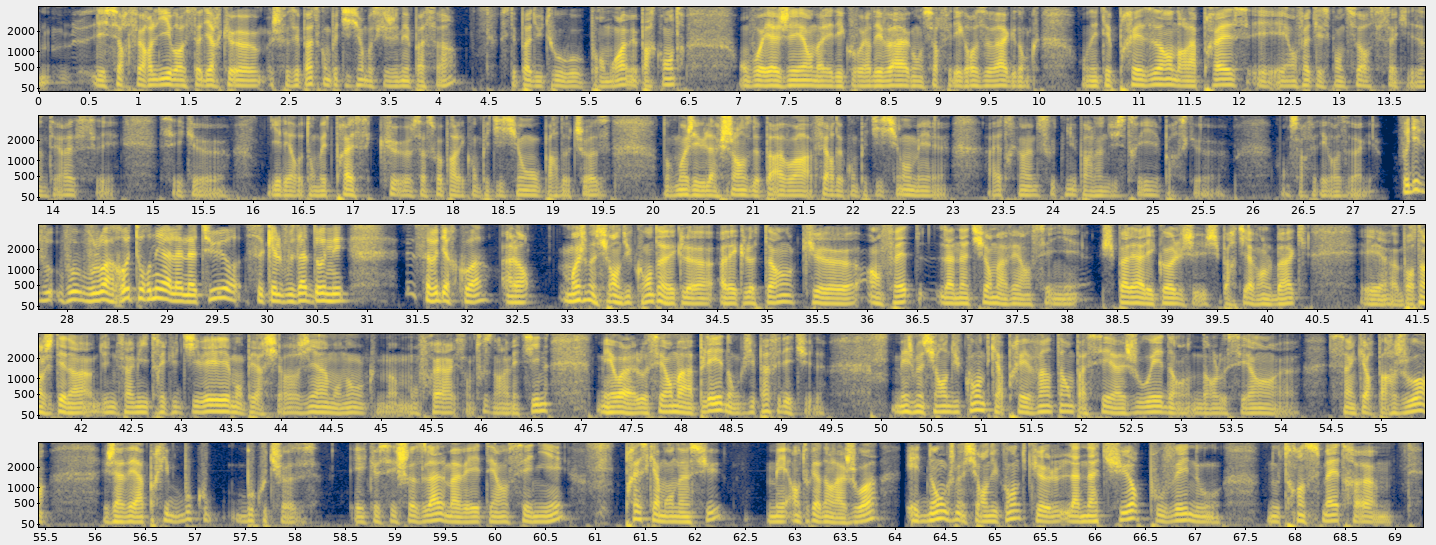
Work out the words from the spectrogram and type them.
les surfeurs libres, c'est-à-dire que je faisais pas de compétition parce que j'aimais pas ça. C'était pas du tout pour moi, mais par contre, on voyageait, on allait découvrir des vagues, on surfait des grosses vagues, donc on était présent dans la presse et, en fait les sponsors, c'est ça qui les intéresse, c'est c'est que il y ait des retombées de presse, que ça soit par les compétitions ou par d'autres choses. Donc moi j'ai eu la chance de pas avoir à faire de compétition, mais à être quand même soutenu par l'industrie parce que on surfait des grosses vagues. Vous dites vouloir retourner à la nature, ce qu'elle vous a donné. Ça veut dire quoi? Alors, moi, je me suis rendu compte avec le, avec le temps que, en fait, la nature m'avait enseigné. Je suis pas allé à l'école, je, suis parti avant le bac. Et euh, pourtant, j'étais d'un- d'une famille très cultivée. Mon père chirurgien, mon oncle, mon, mon frère, ils sont tous dans la médecine. Mais voilà, l'océan m'a appelé, donc j'ai pas fait d'études. Mais je me suis rendu compte qu'après 20 ans passés à jouer dans, dans l'océan euh, 5 heures par jour, j'avais appris beaucoup, beaucoup de choses. Et que ces choses-là, elles m'avaient été enseignées presque à mon insu, mais en tout cas dans la joie. Et donc, je me suis rendu compte que la nature pouvait nous, nous transmettre euh,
